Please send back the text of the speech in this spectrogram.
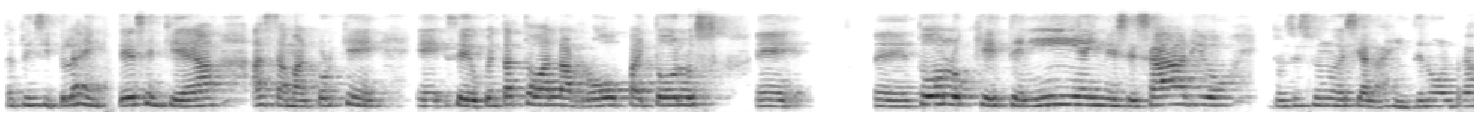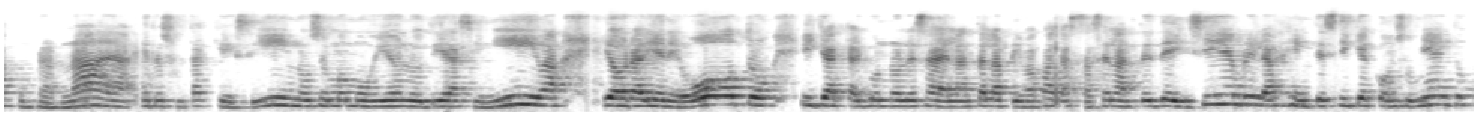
Al principio la gente se sentía hasta mal porque eh, se dio cuenta toda la ropa y todos los, eh, eh, todo lo que tenía innecesario. Entonces uno decía, la gente no vuelve a comprar nada. Y resulta que sí, nos hemos movido en los días sin IVA y ahora viene otro. Y ya que alguno les adelanta la prima para gastársela antes de diciembre y la gente sigue consumiendo.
